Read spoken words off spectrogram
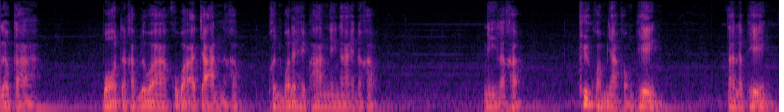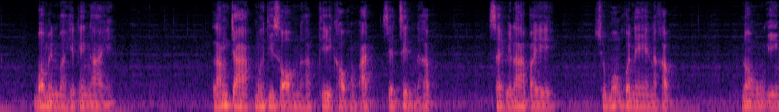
แล้วกาบอสนะครับ หรือว่าครูบาอาจารย์นะครับ เพิ่นบ่ได้ให้ผ่านง่ายๆนะครับ นี่แหละครับ คือความยากของเพลง แต่ละเพลงบ่แม่นว่าเฮ็ดง่ายๆ หลังจากมือที่สองนะครับที่เข้าของอัดเสร็จสิ้นนะครับ ใส่เวลาไปชั่วโมงกว่าแน่นะครับน้องอุ้งอิง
